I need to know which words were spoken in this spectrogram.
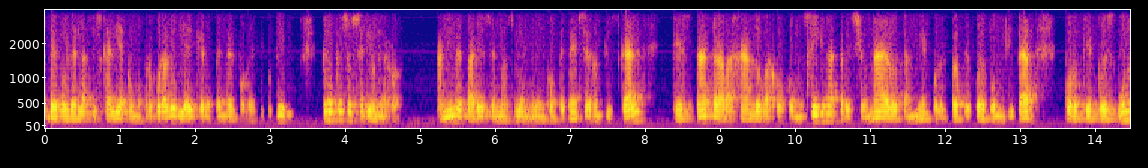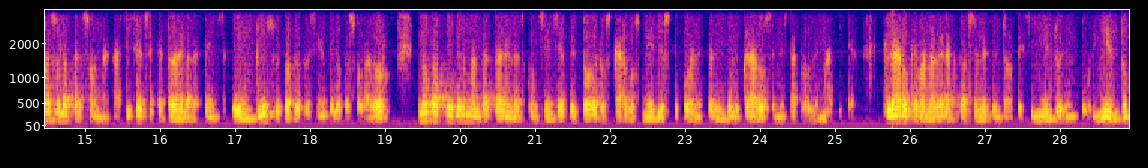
devolver la Fiscalía como Procuraduría y que depende del Poder Ejecutivo. Creo que eso sería un error. A mí me parece más bien la incompetencia de un fiscal que está trabajando bajo consigna, presionado también por el propio cuerpo militar, porque pues una sola persona, así sea el secretario de la Defensa, e incluso el propio presidente López Obrador, no va a poder mandatar en las conciencias de todos los cargos medios que pueden estar involucrados en esta problemática. Claro que van a haber actuaciones de entorpecimiento y de encubrimiento,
